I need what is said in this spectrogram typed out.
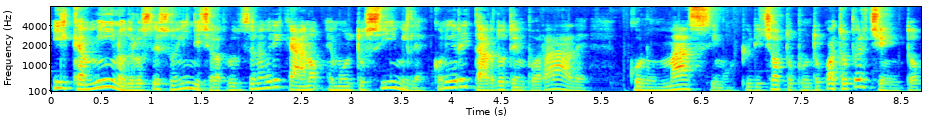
Il cammino dello stesso indice alla produzione americano è molto simile, con il ritardo temporale, con un massimo più 18,4%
